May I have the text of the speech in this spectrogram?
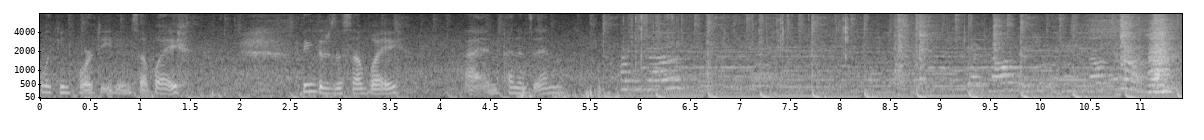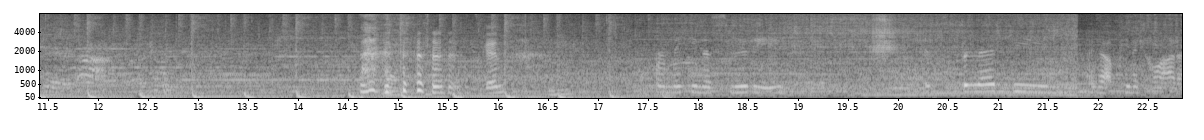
looking forward to eating Subway. I think there's a Subway at Independence Inn. it's good. Mm-hmm. We're making a smoothie. Blending. I got pina colada.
